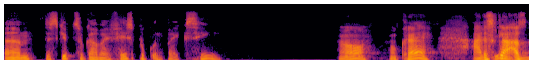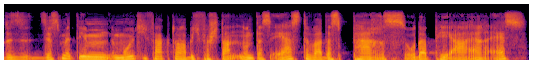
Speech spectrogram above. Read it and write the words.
ähm, das gibt es sogar bei Facebook und bei Xing. Oh, okay. Alles klar. Also das, das mit dem Multifaktor habe ich verstanden. Und das erste war das Pars, oder? P-A-R-S?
